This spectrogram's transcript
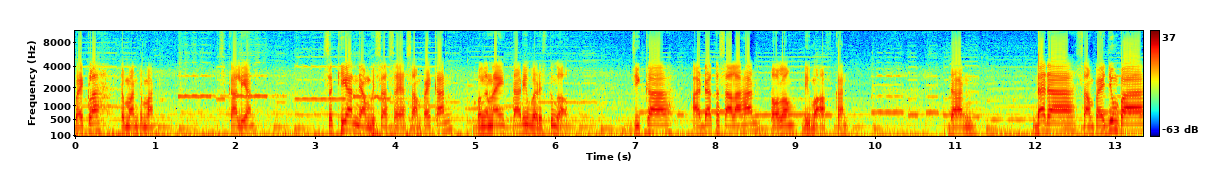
Baiklah teman-teman sekalian, sekian yang bisa saya sampaikan mengenai tari baris tunggal. Jika ada kesalahan, tolong dimaafkan. Dan dadah, sampai jumpa.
